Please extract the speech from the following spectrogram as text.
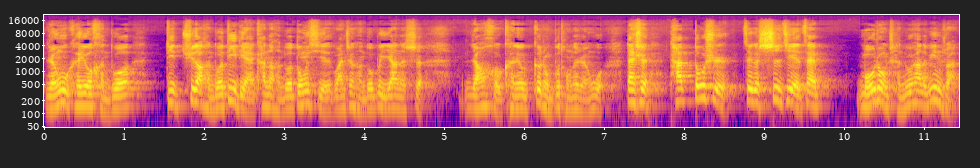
人物可以有很多地去到很多地点，看到很多东西，完成很多不一样的事，然后可能有各种不同的人物，但是它都是这个世界在某种程度上的运转，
